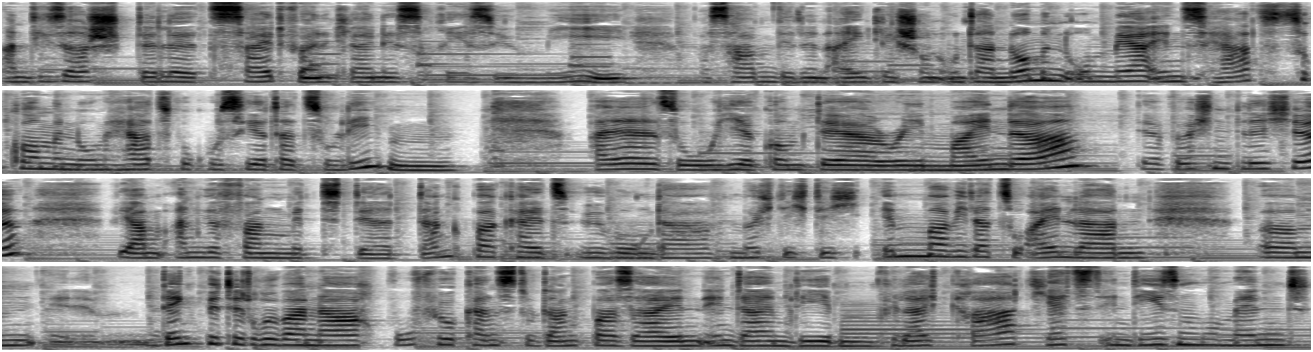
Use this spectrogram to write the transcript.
An dieser Stelle Zeit für ein kleines Resümee. Was haben wir denn eigentlich schon unternommen, um mehr ins Herz zu kommen, um herzfokussierter zu leben? Also, hier kommt der Reminder, der wöchentliche. Wir haben angefangen mit der Dankbarkeitsübung. Da möchte ich dich immer wieder zu einladen. Ähm, denk bitte drüber nach, wofür kannst du dankbar sein in deinem Leben? Vielleicht gerade jetzt in diesem Moment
